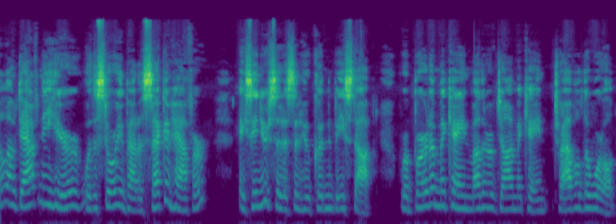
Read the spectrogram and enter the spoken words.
Hello, Daphne here with a story about a second halfer, a senior citizen who couldn't be stopped. Roberta McCain, mother of John McCain, traveled the world.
